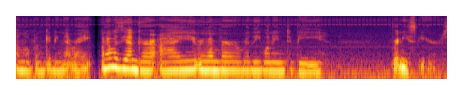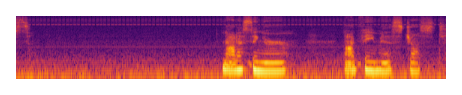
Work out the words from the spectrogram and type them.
I hope I'm getting that right. When I was younger, I remember really wanting to be Britney Spears. Not a singer, not famous, just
